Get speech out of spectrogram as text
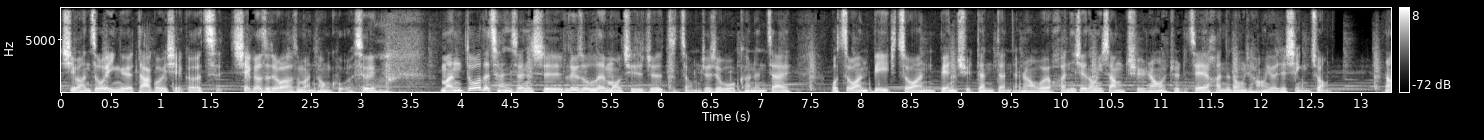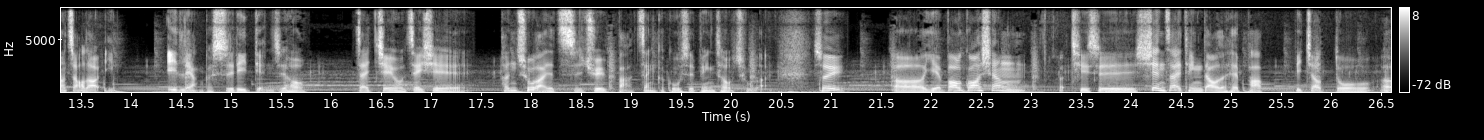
喜欢做音乐，大过于写歌词。写歌词对我来说蛮痛苦的，所以蛮多的产生是，例如说 lemo 其实就是这种，就是我可能在我做完 beat、做完编曲等等的，然后我有哼一些东西上去，然后我觉得这些哼的东西好像有些形状，然后找到一一两个实力点之后，再借由这些。哼出来的词去把整个故事拼凑出来，所以呃也包括像、呃、其实现在听到的 hip hop 比较多，呃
